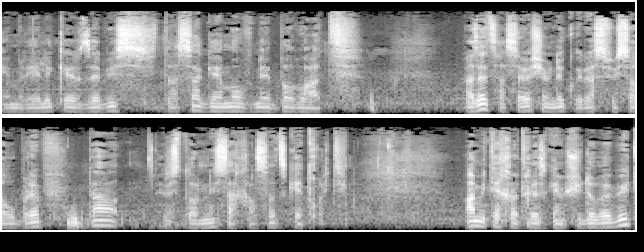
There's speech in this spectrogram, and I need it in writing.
გემრიელი კერძების დასაგემოვნებად. ასეც ასევე შემდეგ კვირას ვისაუბრებ და რესტორნის სახელსაც გეტყვით. ამით ახლა დღეს გემშვიდობებით,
